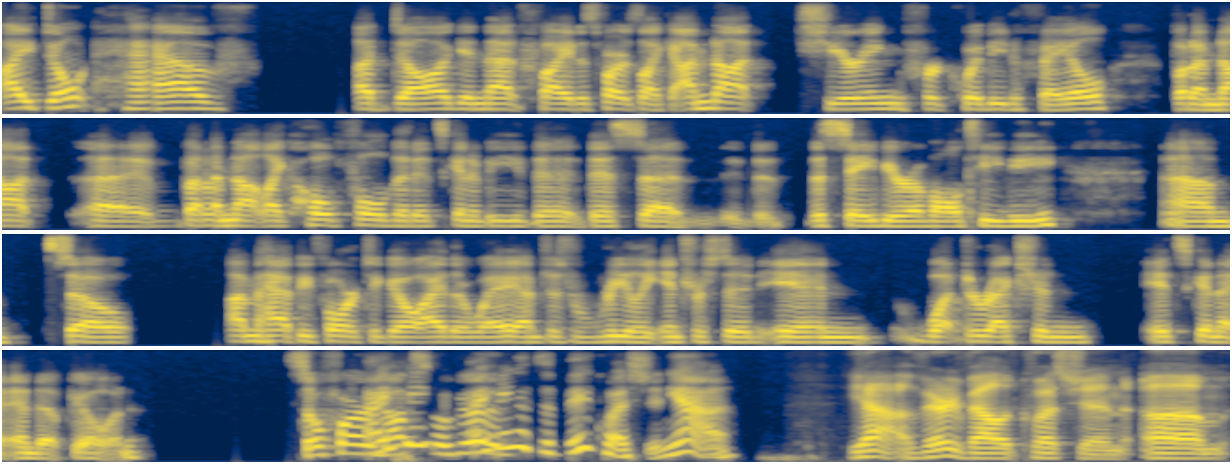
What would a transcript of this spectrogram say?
I don't have a dog in that fight as far as like I'm not cheering for Quibi to fail, but I'm not uh but I'm not like hopeful that it's going to be the this uh the, the savior of all TV. Um so I'm happy for it to go either way. I'm just really interested in what direction it's going to end up going. So far, I not think so good. I think it's a big question. Yeah. Yeah, a very valid question. Um,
